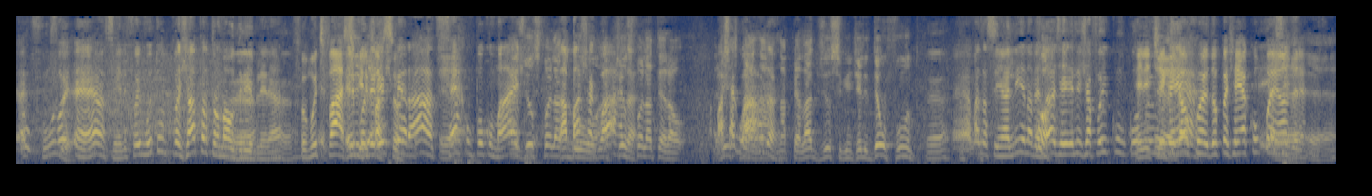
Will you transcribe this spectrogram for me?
é, foi, é, assim, ele foi muito já para tomar o é, drible, né? Foi muito fácil. Ele, poderia esperar, cerca um pouco mais, abaixa a guarda. foi lateral. Baixa a guarda. Na, na, pelada dizia o seguinte, ele deu fundo. É, é mas assim, ali, na verdade, Pô. ele já foi com o corpo Ele tinha que dar o corredor para já ir acompanhando, é, né? É, é.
